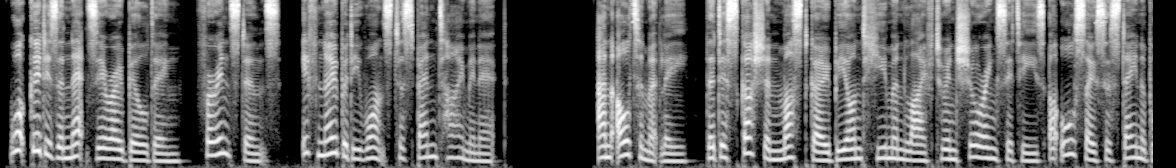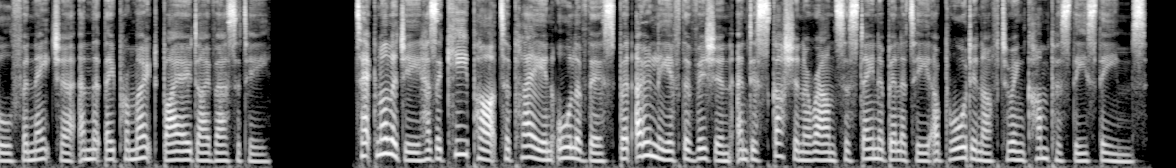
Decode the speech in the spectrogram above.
What good is a net zero building, for instance, if nobody wants to spend time in it? And ultimately, the discussion must go beyond human life to ensuring cities are also sustainable for nature and that they promote biodiversity. Technology has a key part to play in all of this, but only if the vision and discussion around sustainability are broad enough to encompass these themes.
